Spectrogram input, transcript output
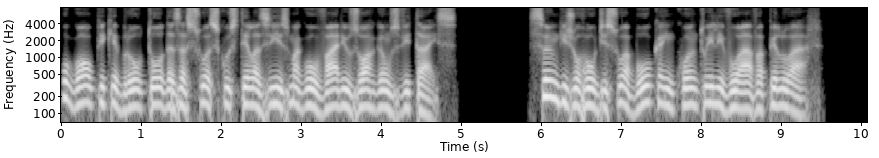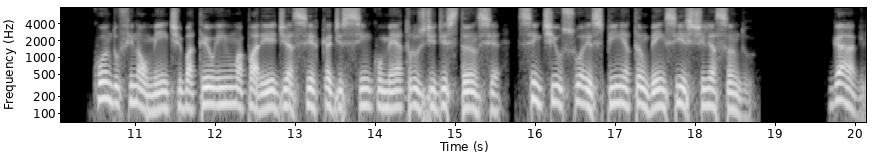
O golpe quebrou todas as suas costelas e esmagou vários órgãos vitais. Sangue jorrou de sua boca enquanto ele voava pelo ar. Quando finalmente bateu em uma parede a cerca de 5 metros de distância, sentiu sua espinha também se estilhaçando. Gag!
